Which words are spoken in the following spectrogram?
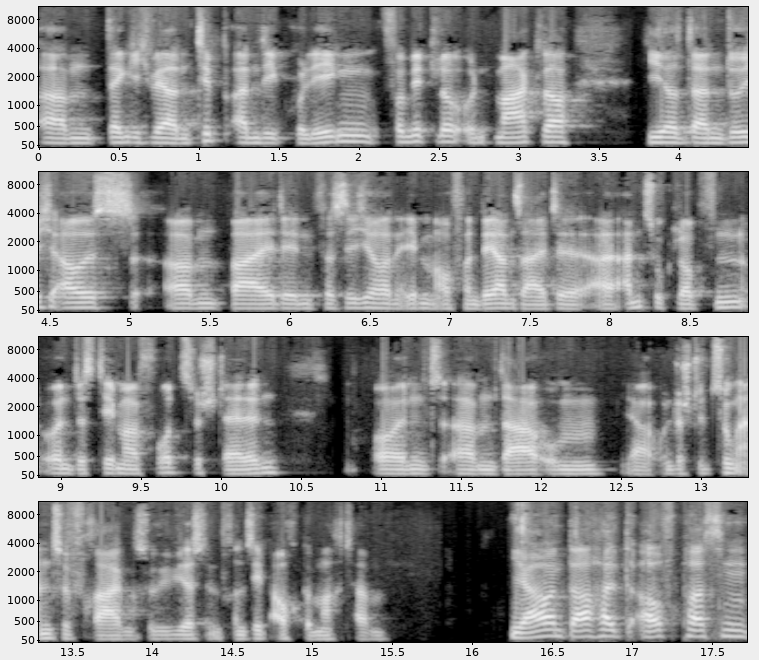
ähm, denke ich, wäre ein Tipp an die Kollegen, Vermittler und Makler, hier dann durchaus ähm, bei den Versicherern eben auch von deren Seite äh, anzuklopfen und das Thema vorzustellen und ähm, da um ja, Unterstützung anzufragen, so wie wir es im Prinzip auch gemacht haben. Ja, und da halt aufpassen,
